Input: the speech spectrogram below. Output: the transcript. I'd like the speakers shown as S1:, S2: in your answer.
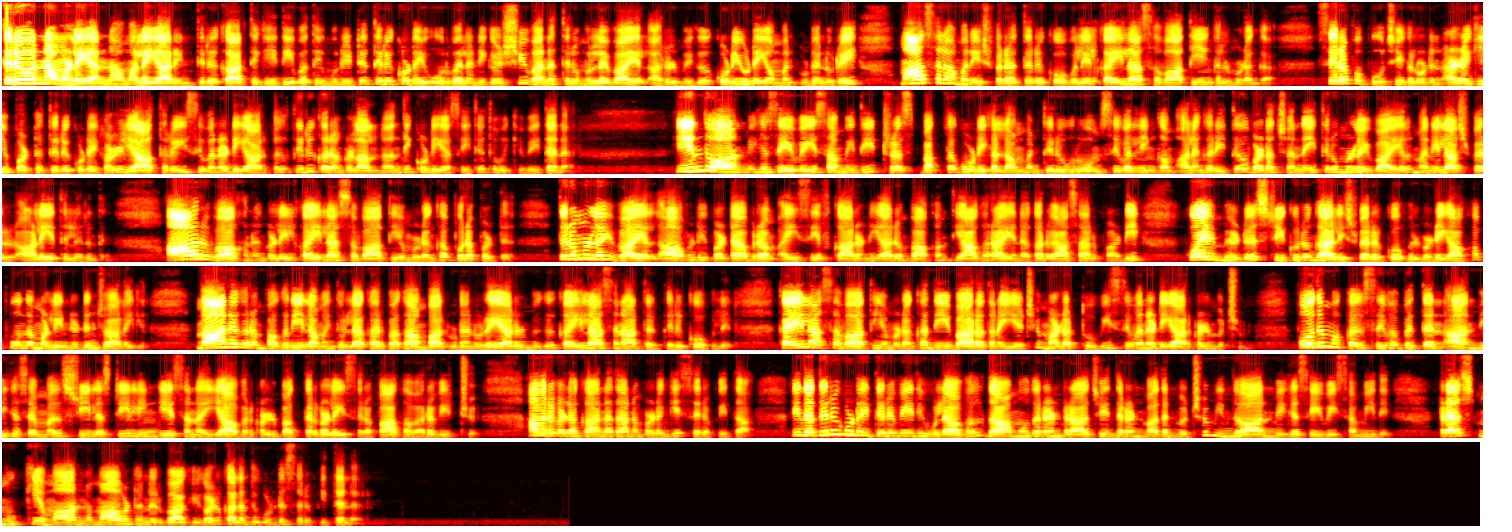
S1: திருவண்ணாமலை அண்ணாமலையாரின் திரு கார்த்திகை தீபத்தை முன்னிட்டு திருக்குடை ஊர்வல நிகழ்ச்சி வனத்திருமுல்லை வாயல் அருள்மிகு கொடியுடையம்மன் உடனுரை மாசலாமணீஸ்வரர் திருக்கோவிலில் கைலாச வாத்தியங்கள் முழங்க சிறப்பு பூஜைகளுடன் அழகிய பட்டு திருக்குடைகள் யாத்திரை சிவனடியார்கள் திருக்கரங்களால் நந்திக்கொடி அசைத்து துவக்கி வைத்தனர். இந்து ஆன்மீக சேவை சமிதி டிரஸ்ட் பக்த கோடிகள் அம்மன் திருவுருவம் சிவலிங்கம் அலங்கரித்து வடசென்னை திருமுல்லைவாயல் மணிலாஸ்வரர் ஆலயத்திலிருந்து ஆறு வாகனங்களில் கைலாச வாத்தியம் முழங்க புறப்பட்டு. திருமுல்லைவாயல் ஆவடி பட்டாபுரம் ஐசிஎஃப் காலனி அரும்பாக்கம் தியாகராய நகர் வியாசார்பாடி கோயம்பேடு ஸ்ரீ குருங்காலீஸ்வரர் கோவில் வழியாக பூந்தமல்லி நெடுஞ்சாலையில். மாநகரம் பகுதியில் அமைந்துள்ள கர்ப்பகாம்பால் உடனுரை அருள்மிகு கைலாசநாதர் திருக்கோவிலில். கைலாச வாத்தியம் முழங்க தீபாராதனை ஏற்றி மலர் தூவி சிவனடியார்கள் மற்றும் பொதுமக்கள் சிவபித்தன் ஆன்மீக செம்மல் ஸ்ரீலஸ்ரீ லிங்கேசன் ஐயா அவர்கள் பக்தர்களை சிறப்பாக வரவேற்று அவர்களுக்கு அன்னதானம் வழங்கி சிறப்பித்தார். இந்த திருக்குடை திருவீதி உலாவில் தாமோதரன் ராஜேந்திரன் மதன் மற்றும் இந்து ஆன்மீக சேவை சமிதி ட்ரஸ்ட் முக்கிய மாநில மாவட்ட நிர்வாகிகள் கலந்து கொண்டு சிறப்பித்தனர்.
